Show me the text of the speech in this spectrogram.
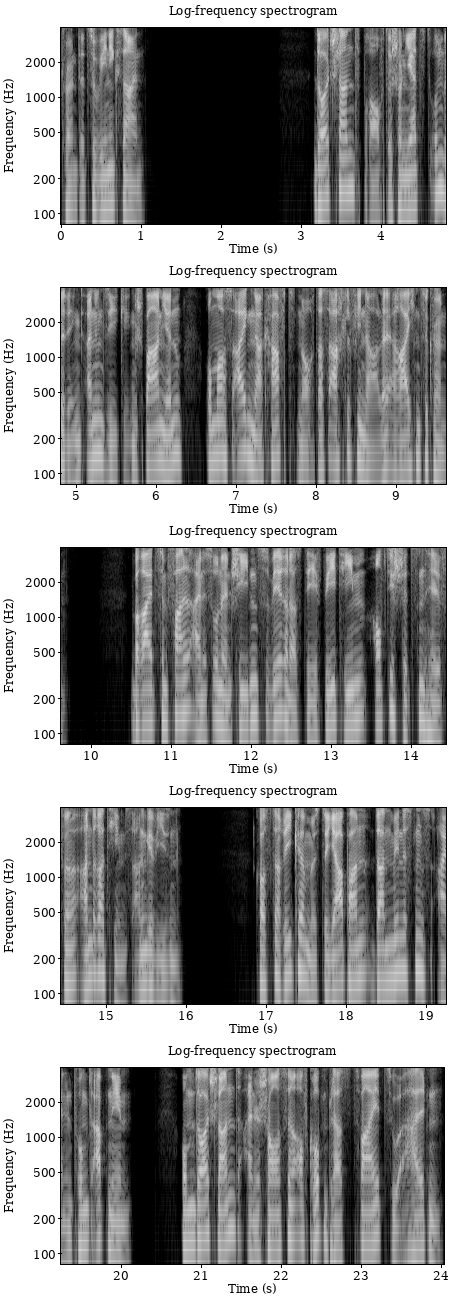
könnte zu wenig sein. Deutschland brauchte schon jetzt unbedingt einen Sieg gegen Spanien, um aus eigener Kraft noch das Achtelfinale erreichen zu können. Bereits im Fall eines Unentschiedens wäre das DFB-Team auf die Schützenhilfe anderer Teams angewiesen. Costa Rica müsste Japan dann mindestens einen Punkt abnehmen, um Deutschland eine Chance auf Gruppenplatz 2 zu erhalten.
